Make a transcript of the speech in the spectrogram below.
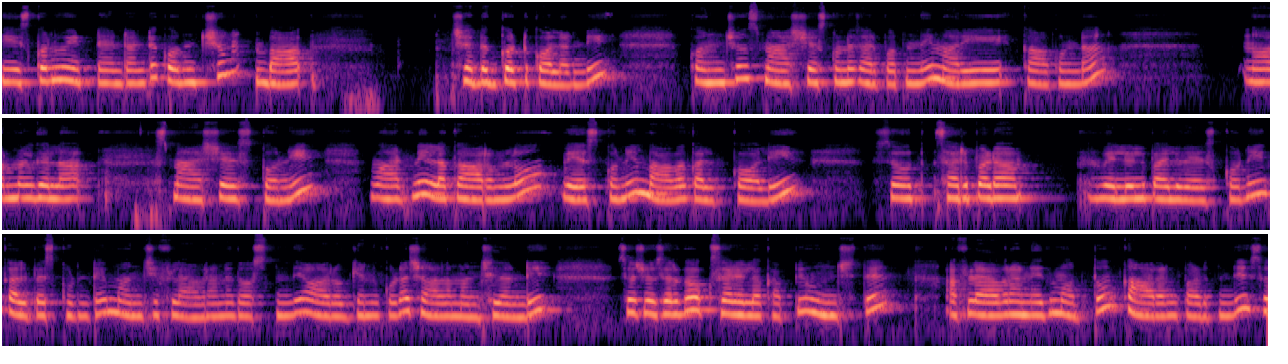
తీసుకొని వీటిని ఏంటంటే కొంచెం బాగా చెదగొట్టుకోవాలండి కొంచెం స్మాష్ చేసుకుంటే సరిపోతుంది. మరీ కాకుండా నార్మల్గా ఇలా స్మాష్ చేసుకొని వాటిని ఇలా కారంలో వేసుకొని బాగా కలుపుకోవాలి. సో సరిపడా వెల్లుల్లిపాయలు వేసుకొని కలిపేసుకుంటే మంచి ఫ్లేవర్ అనేది వస్తుంది. ఆరోగ్యానికి కూడా చాలా మంచిదండి. సో చూసారుగా ఒకసారి ఇలా కప్పి ఉంచితే ఆ ఫ్లేవర్ అనేది మొత్తం కారం పడుతుంది. సో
